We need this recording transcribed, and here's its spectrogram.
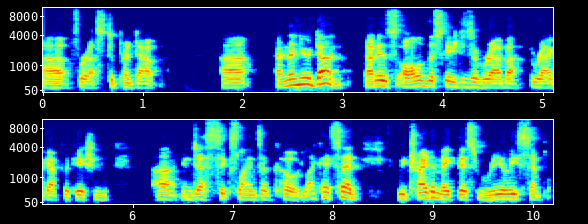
uh, for us to print out. Uh, and then you're done. That is all of the stages of RAG, RAG application uh, in just six lines of code. Like I said, we try to make this really simple.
